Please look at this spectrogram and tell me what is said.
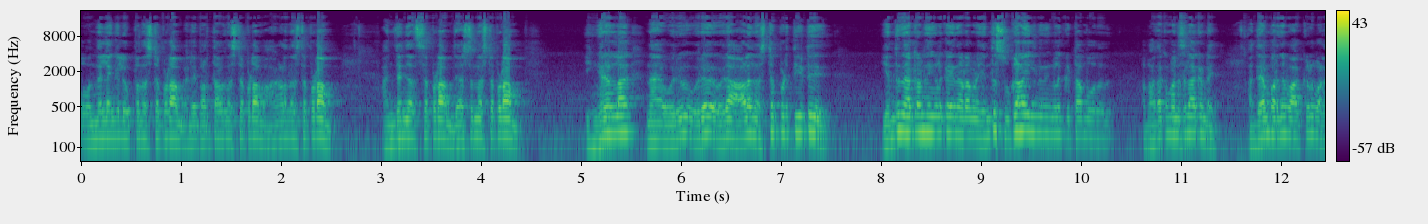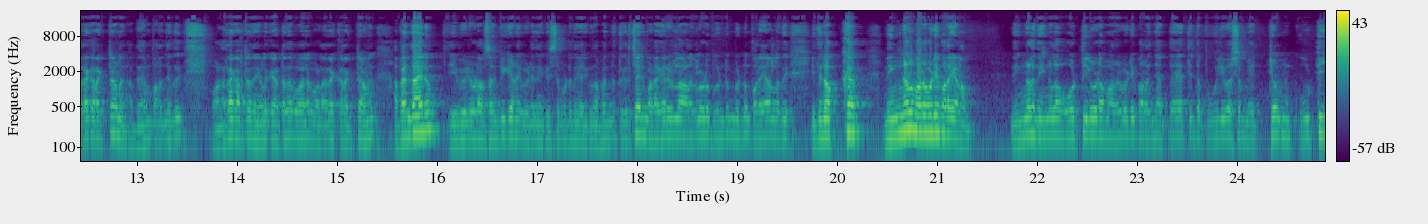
ഒന്നില്ലെങ്കിൽ ഉപ്പ് നഷ്ടപ്പെടാം അല്ലെങ്കിൽ ഭർത്താവ് നഷ്ടപ്പെടാം ആങ്ങളെ നഷ്ടപ്പെടാം അഞ്ചൻ നഷ്ടപ്പെടാം ദേശം നഷ്ടപ്പെടാം. ഇങ്ങനെയുള്ള ഒരു ഒരാളെ നഷ്ടപ്പെടുത്തിയിട്ട് എന്ത് നേട്ടമാണ് നിങ്ങൾക്ക് നേടാൻ എന്ത് സുഖമാണ് ഇതിൽ നിങ്ങൾ കിട്ടാൻ പോകുന്നത്? അപ്പോൾ അതൊക്കെ മനസ്സിലാക്കണ്ടേ? അദ്ദേഹം പറഞ്ഞ വാക്കുകൾ വളരെ കറക്റ്റാണ് അദ്ദേഹം പറഞ്ഞത് വളരെ കറക്റ്റ് നിങ്ങൾ കേട്ടതുപോലെ വളരെ കറക്റ്റാണ് അപ്പോൾ എന്തായാലും ഈ വീഡിയോ അവസാനിപ്പിക്കുകയാണ്. വീഡിയോ നിങ്ങൾക്ക് ഇഷ്ടപ്പെടുന്നതായിരിക്കും അപ്പോൾ തീർച്ചയായും വടകരയുള്ള ആളുകളോട് വീണ്ടും വീണ്ടും പറയാനുള്ളത് ഇതിനൊക്കെ നിങ്ങൾ മറുപടി പറയണം. നിങ്ങൾ നിങ്ങളെ വോട്ടിലൂടെ മറുപടി പറഞ്ഞ് അദ്ദേഹത്തിന്റെ ഭൂരിപക്ഷം ഏറ്റവും കൂട്ടി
